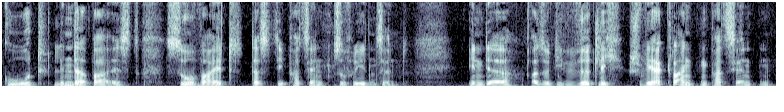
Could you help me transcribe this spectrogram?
gut linderbar ist, so weit, dass die Patienten zufrieden sind. In der, also die wirklich schwer kranken Patienten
